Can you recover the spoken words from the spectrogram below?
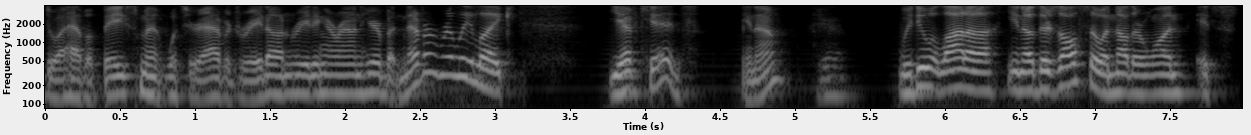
do i have a basement? What's your average radon reading around here? But never really like you have kids you know? Yeah. we do a lot of you know there's also another one. It's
